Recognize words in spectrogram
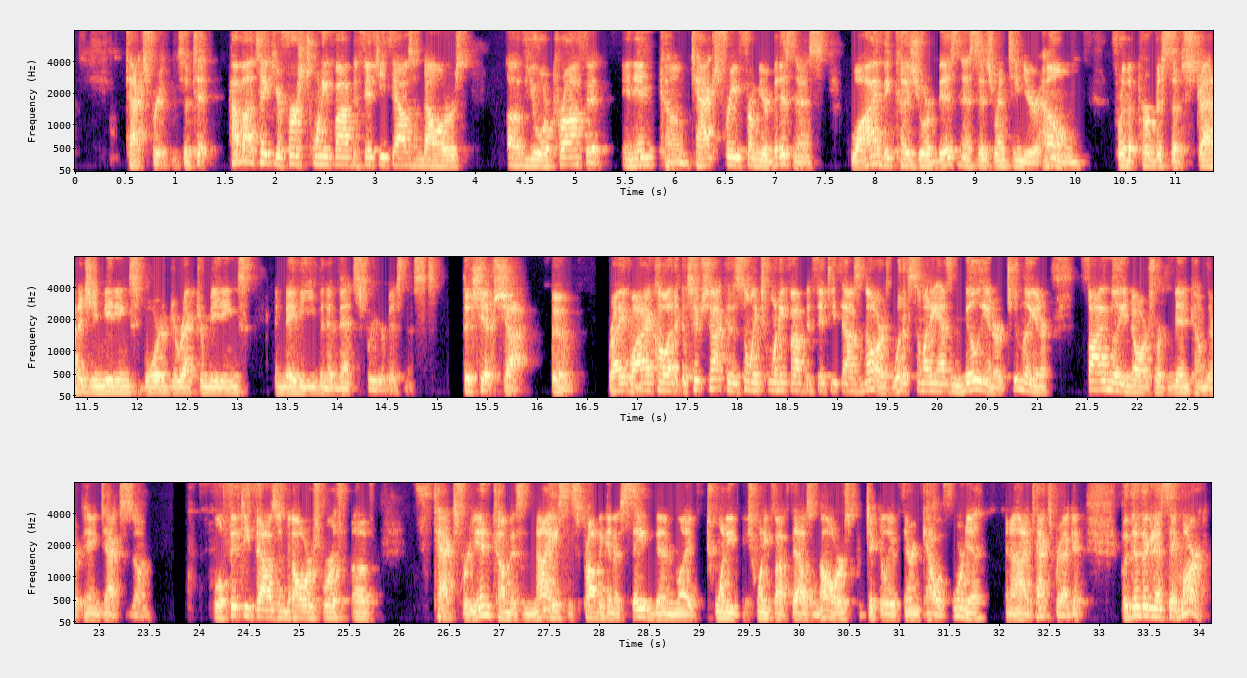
tax free. So, t- how about take your first twenty-five to fifty thousand dollars of your profit in income tax free from your business? Why? Because your business is renting your home for the purpose of strategy meetings, board of director meetings, and maybe even events for your business. The chip shot, boom. Right? Hmm. Why I call it a chip shot? Because it's only twenty-five to fifty thousand dollars. What if somebody has a million or two million or five million dollars worth of income they're paying taxes on? Well, fifty thousand dollars worth of tax-free income is nice. It's probably going to save them like twenty to twenty-five thousand dollars, particularly if they're in California in a high tax bracket. But then they're going to say, Mark,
